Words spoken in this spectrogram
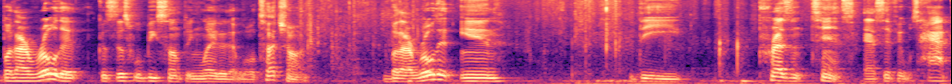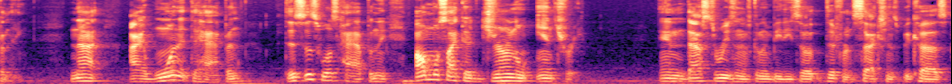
But I wrote it, because this will be something later that we'll touch on, but I wrote it in the present tense as if it was happening. Not I want it to happen. This is what's happening. Almost like a journal entry. And that's the reason it's going to be these different sections because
